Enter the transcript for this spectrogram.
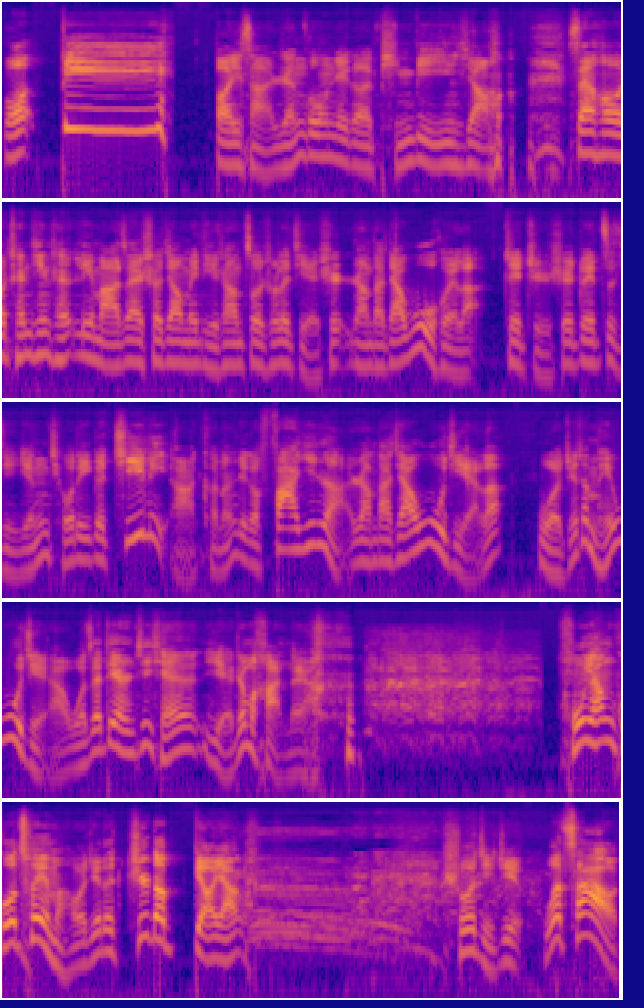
我逼。不好意思啊，人工这个屏蔽音效。赛后，陈清晨立马在社交媒体上做出了解释，让大家误会了，这只是对自己赢球的一个激励啊，可能这个发音啊让大家误解了。我觉得没误解啊，我在电视机前也这么喊的呀。弘扬国粹嘛，我觉得值得表扬。说几句 What's out？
